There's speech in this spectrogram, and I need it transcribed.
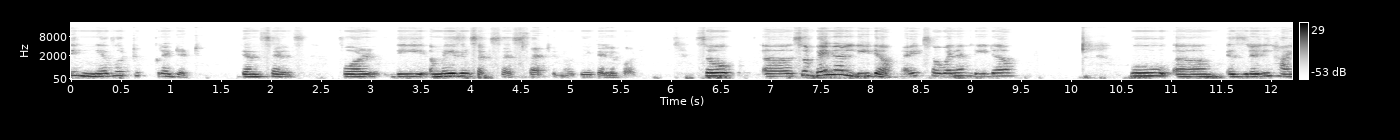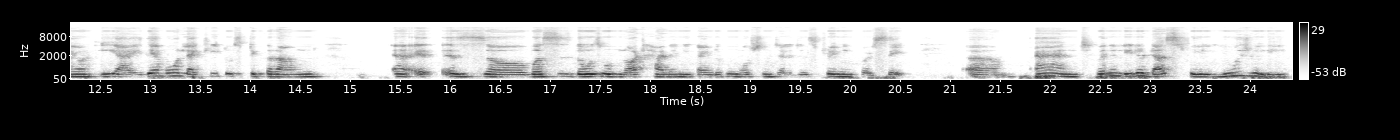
they never took credit themselves for the amazing success that you know they delivered. So, uh, so when a leader, right? So when a leader who um, is really high on EI, they are more likely to stick around uh, is uh, versus those who have not had any kind of emotional intelligence training per se. Um, and when a leader does fail, usually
